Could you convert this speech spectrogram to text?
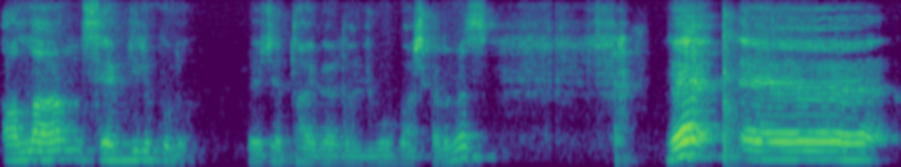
Allah'ın sevgili kulu. Recep Tayyip Erdoğan Cumhurbaşkanımız. Ve eee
